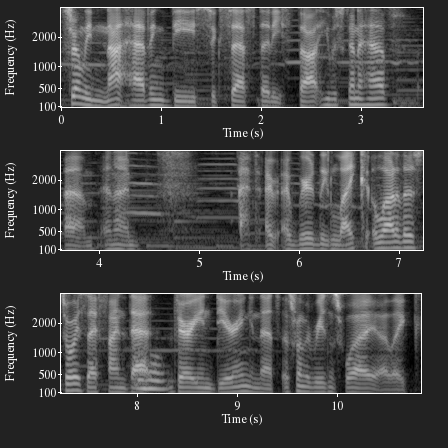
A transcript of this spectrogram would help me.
certainly not having the success that he thought he was going to have. Um, and I'm I, I I weirdly like a lot of those stories. I find that Mhm. very endearing, and that's that's one of the reasons why I like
